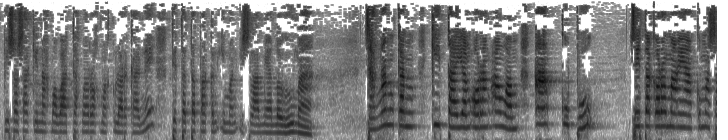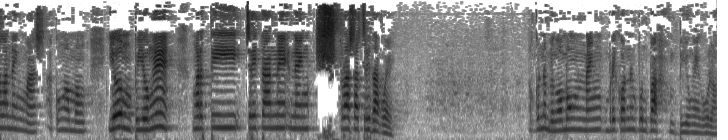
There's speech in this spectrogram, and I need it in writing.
bisa sakinah mawadah warahmah keluargane, ditetapaken iman Islamnya Allahumma. Jangankan kita yang orang awam, aku bu, cerita karo aku masalah neng mas, aku ngomong, yung piyunge, ngerti ceritane neng shh, rasa cerita kowe. Aku nembe ngomong neng mrikone pun paham biyunge kula.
